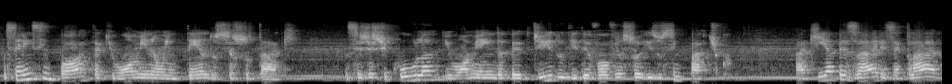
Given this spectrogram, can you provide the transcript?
Você nem se importa que o homem não entenda o seu sotaque. Você gesticula e o homem ainda perdido lhe devolve um sorriso simpático. Aqui há pesares, é claro.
